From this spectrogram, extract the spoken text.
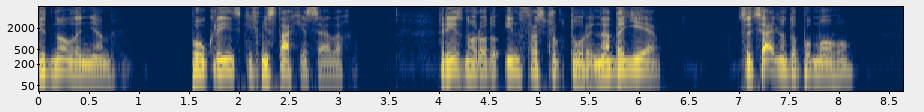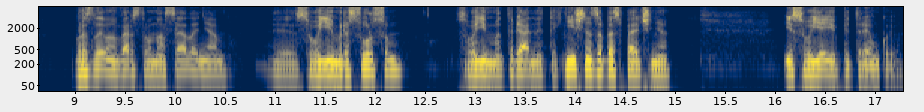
відновленням по українських містах і селах різного роду інфраструктури, надає соціальну допомогу вразливим верствам населення е, своїм ресурсом, своїм матеріально-технічне забезпечення і своєю підтримкою.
